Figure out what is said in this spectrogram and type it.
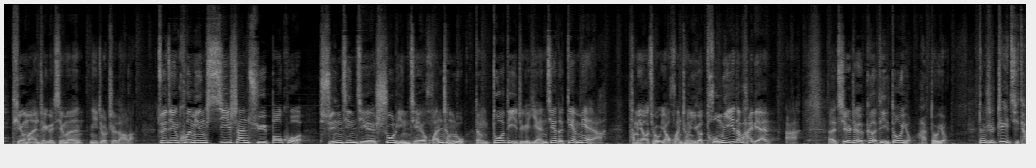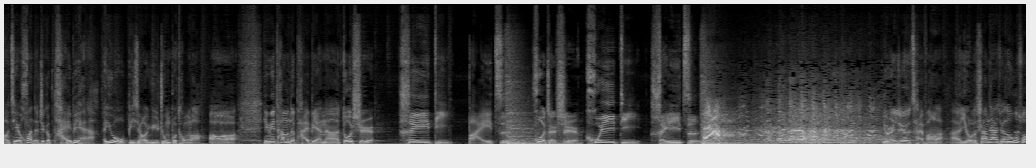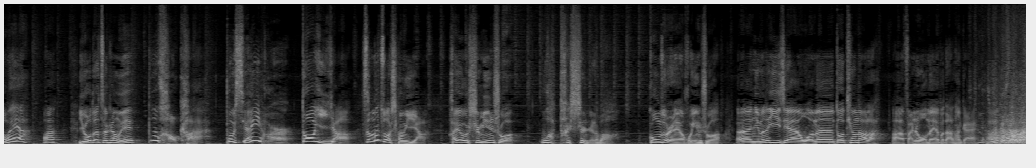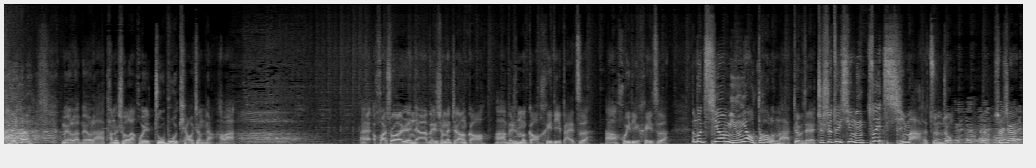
听完这个新闻你就知道了。最近昆明西山区包括巡金街、书林街、环城路等多地这个沿街的店面啊，他们要求要换成一个统一的牌匾啊。呃，其实这个各地都有啊，都有。但是这几条街换的这个牌匾啊，哎呦，比较与众不同了哦，因为他们的牌匾呢多是黑底白字，或者是灰底黑字。有人就采访了啊，有的商家觉得无所谓啊啊，有的则认为不好看、不显眼儿，都一样，怎么做生意啊？还有市民说，哇，太瘆人了吧！工作人员回应说，呃，你们的意见我们都听到了啊，反正我们也不打算改啊。没有了，没有了啊，他们说了会逐步调整的，好吧？哎，话说人家为什么这样搞啊？为什么搞黑底白字啊？灰底黑字？那不清明要到了嘛，对不对？这是对清明最起码的尊重，是不是？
